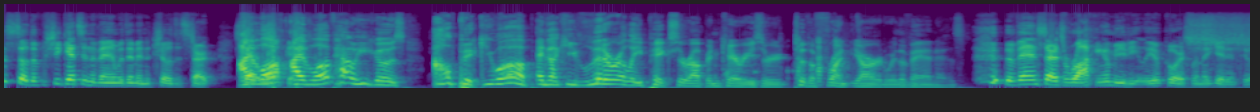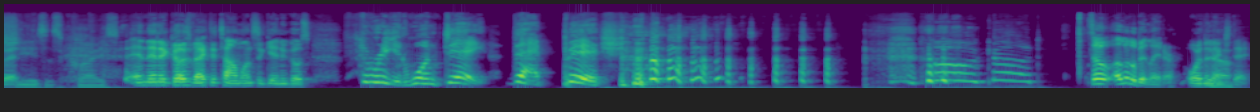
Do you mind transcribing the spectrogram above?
So the, she gets in the van with him, and it shows it start. I love. I love how he goes, I'll pick you up. And like he literally picks her up and carries her to the front yard where the van is. the van starts rocking immediately, of course, when they get into it. Jesus Christ. And then it goes back to Tom once again, who goes, Three in one day. That bitch. oh God. So a little bit later, or the Yeah. next day,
